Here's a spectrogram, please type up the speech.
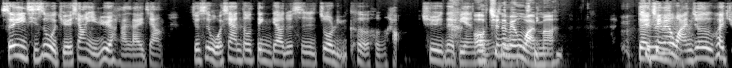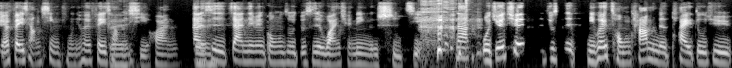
所以其实我觉得像以日韩来讲，就是我现在都定调就是做旅客很好，去那 边哦，去那边玩吗？对，去那边边玩就会觉得非常幸福，你会非常的喜欢。但是在那边工作就是完全另一个世界。那我觉得确实就是你会从他们的态度去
